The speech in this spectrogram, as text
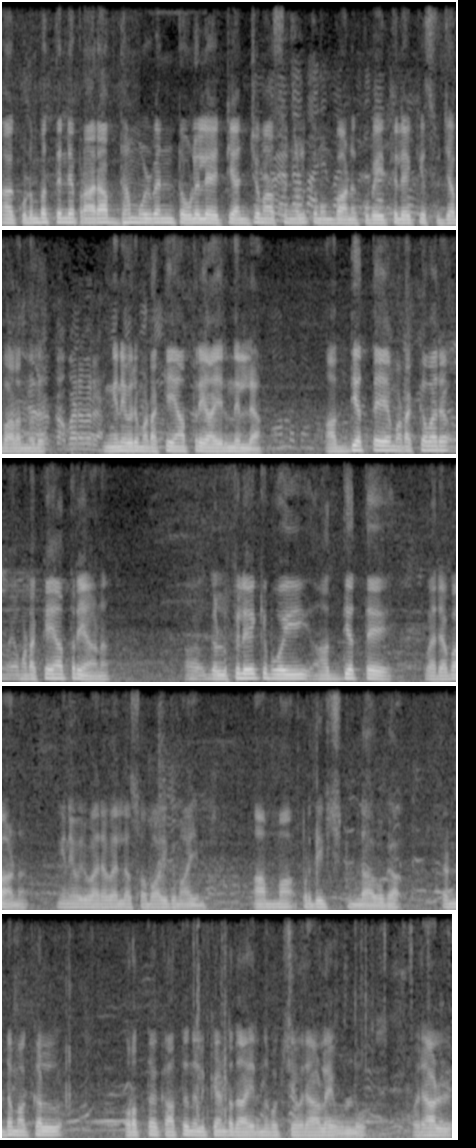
ആ കുടുംബത്തിന്റെ പ്രാരാബ്ധം മുഴുവൻ തോളിലേറ്റി അഞ്ചു മാസങ്ങൾക്ക് മുമ്പാണ് കുവൈത്തിലേക്ക് സുജ പറഞ്ഞത് ഇങ്ങനെ ഒരു മടക്കയാത്രയായിരുന്നില്ല. ആദ്യത്തെ മടക്കവര മടക്കയാത്രയാണ്. ഗൾഫിലേക്ക് പോയി ആദ്യത്തെ വരവാണ്. ഇങ്ങനെ ഒരു വരവല്ല സ്വാഭാവികമായും അമ്മ പ്രതീക്ഷിച്ചിട്ടുണ്ടാവുക. രണ്ട് മക്കൾ പുറത്ത് കാത്തു നിൽക്കേണ്ടതായിരുന്നു പക്ഷെ ഒരാളെ ഉള്ളൂ. ഒരാൾ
